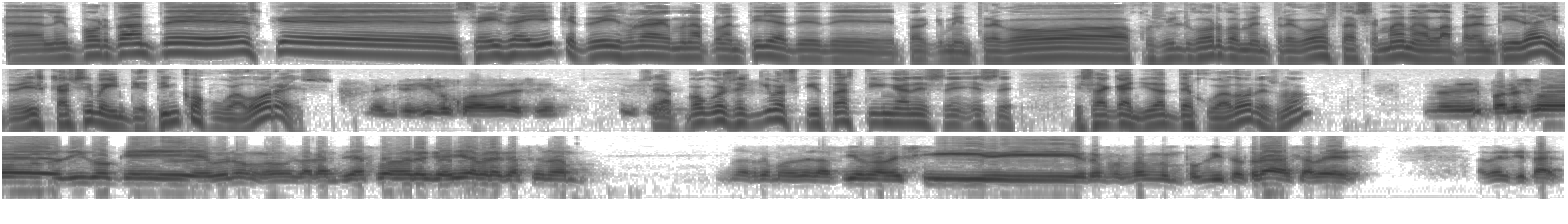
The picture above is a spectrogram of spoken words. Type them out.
Eh, lo importante es que seáis ahí, que tenéis una, una plantilla de, de- Porque me entregó, José Luis Gordo me entregó esta semana la plantilla y tenéis casi 25 jugadores. 25 jugadores, sí. Sí, O sea, sí. pocos equipos quizás tengan ese, ese- esa cantidad de jugadores, ¿no? No, y por eso digo que, bueno, la cantidad de jugadores que hay habrá que hacer una, una remodelación, a ver si reforzando un poquito atrás, a ver, a ver qué tal.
